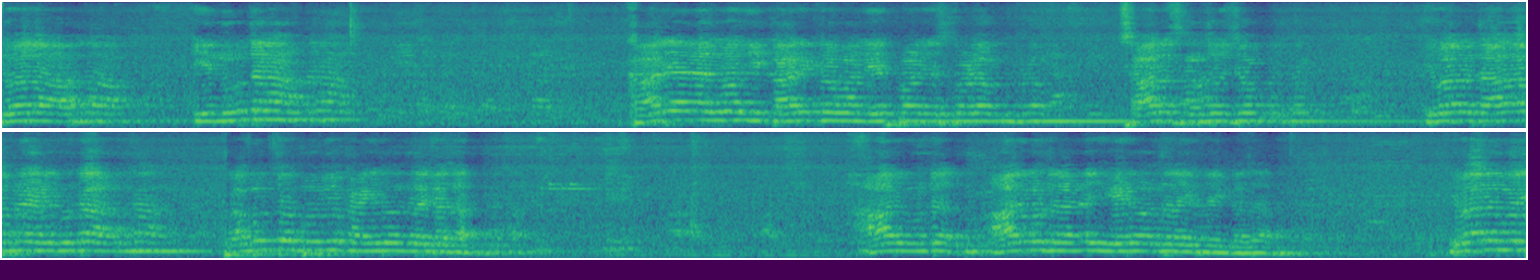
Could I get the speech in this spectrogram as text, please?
ఇవాళ ఈ నూతన కార్యాలయంలో ఈ కార్యక్రమాన్ని ఏర్పాటు చేసుకోవడం చాలా సంతోషం. ఇవాళ దాదాపు అనుకుంటా ప్రభుత్వ భూమి ఒక ఐదు వందల కదా ఆరు గుంటలు ఆరు గుంటలు అంటే ఏడు వందల ఇరవై కదా ఇవాళ మరి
